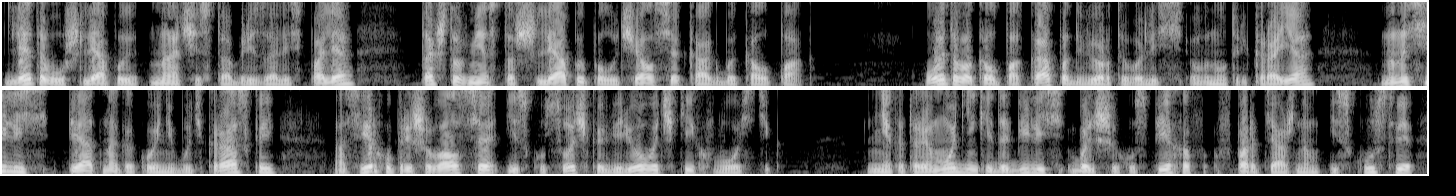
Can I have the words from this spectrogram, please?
Для этого у шляпы начисто обрезались поля, так что вместо шляпы получался как бы колпак. У этого колпака подвертывались внутрь края, наносились пятна какой-нибудь краской, а сверху пришивался из кусочка веревочки хвостик. Некоторые модники добились больших успехов в портяжном искусстве –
